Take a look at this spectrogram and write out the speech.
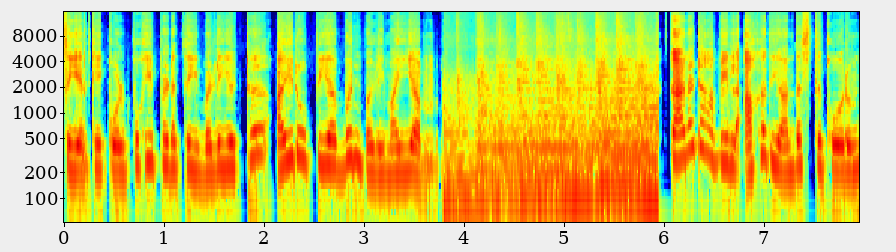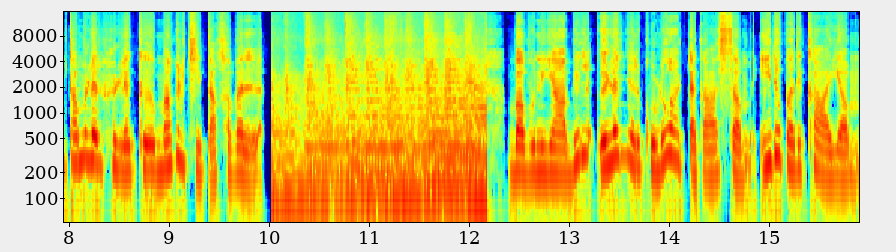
செயற்கைக்கோள் புகைப்படத்தை வெளியிட்ட ஐரோப்பிய விண்வெளி மையம். கனடாவில் அகதி அந்தஸ்து கோரும் தமிழர்களுக்கு மகிழ்ச்சி தகவல். வவுனியாவில் இளைஞர் குழு அட்டகாசம் இருபது காயம்.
